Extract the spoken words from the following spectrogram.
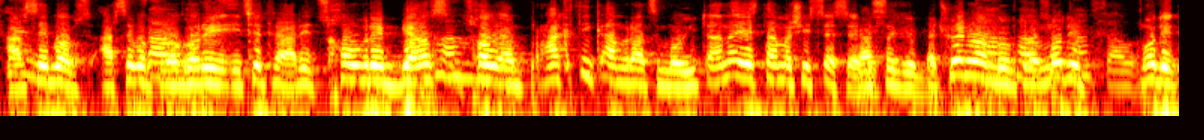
არსებობს არსებობს როგორი იცით რა არის ცხოვრებიანს ცხოვრებიან პრაქტიკამ რაც მოიტანა ეს თამაშის წესები. და ჩვენ ვამბობთ რომ მოდით მოდით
